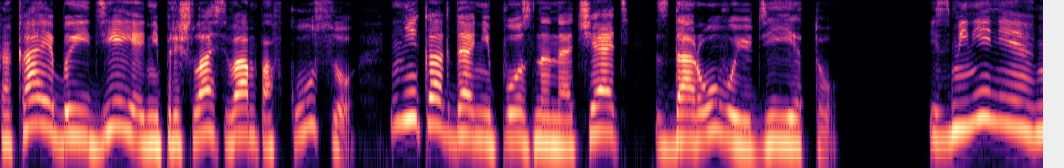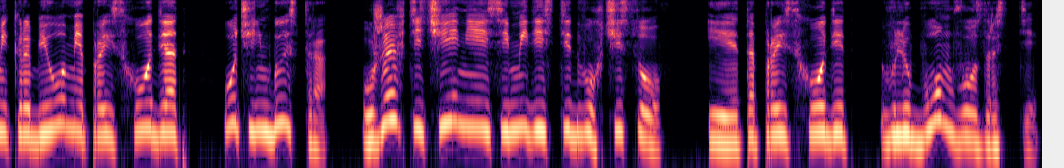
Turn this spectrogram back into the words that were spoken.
Какая бы идея ни пришлась вам по вкусу, никогда не поздно начать здоровую диету. Изменения в микробиоме происходят очень быстро, уже в течение 72 часов, и это происходит в любом возрасте.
